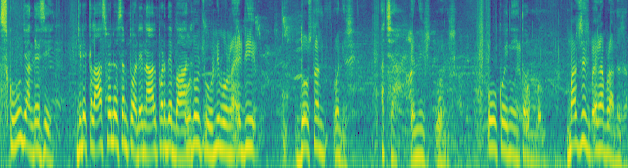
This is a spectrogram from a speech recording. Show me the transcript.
ਸਕੂਲ ਜਾਂਦੇ ਸੀ ਜਿਹੜੇ ਕਲਾਸ ਫੈਲੋ ਸਨ ਤੁਹਾਡੇ ਨਾਲ ਪੜ੍ਹਦੇ ਬਾਹਰ? ਉਦੋਂ ਝੂਠ ਨਹੀਂ ਬੋਲਣਾ ਐਡੀ ਦੋਸਤਾਂ ਦੀ ਨਹੀਂ ਸੀ। ਅੱਛਾ। ਇੰਨੀ ਉਹ ਨਹੀਂ ਸੀ। ਉਹ ਕੋਈ ਨਹੀਂ ਤੁਹਾਨੂੰ। ਮਸਜਿਦ ਪਹਿਲਾਂ ਪੜਾਉਂਦੇ ਸਨ।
